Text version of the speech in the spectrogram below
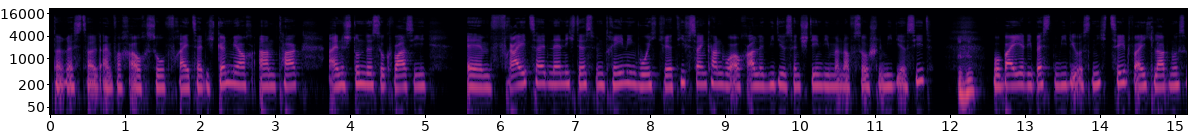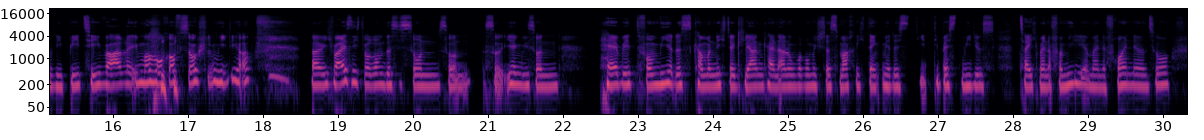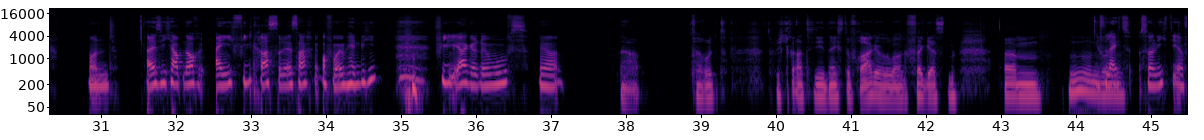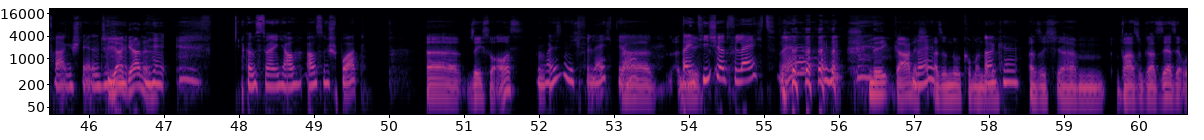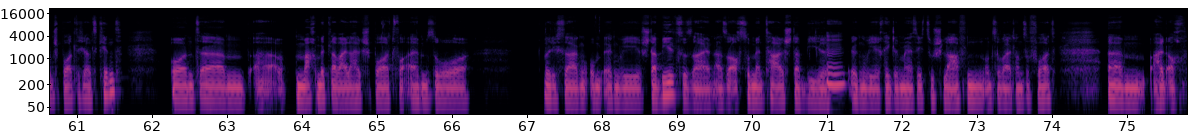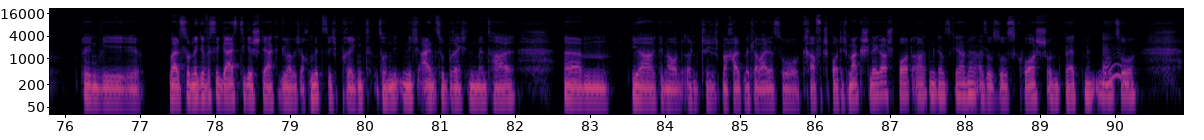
der Rest halt einfach auch so Freizeit. Ich gönne mir auch am Tag eine Stunde so quasi ähm, Freizeit, nenne ich das im Training, wo ich kreativ sein kann, wo auch alle Videos entstehen, die man auf Social Media sieht. Mhm. Wobei ihr die besten Videos nicht seht, weil ich lade nur so die BC-Ware immer hoch auf Social Media. Aber ich weiß nicht warum, das ist so ein, so ein, so irgendwie so ein Habit von mir, das kann man nicht erklären, keine Ahnung, warum ich das mache. Ich denke mir, dass die, die besten Videos zeige ich meiner Familie, meine Freunde und so. Und also ich habe noch eigentlich viel krassere Sachen auf meinem Handy, viel ärgere Moves, ja. Ja, verrückt. Jetzt habe ich gerade die nächste Frage sogar vergessen. Ähm, hm, Vielleicht soll ich dir Fragen stellen. Ja, gerne. Kommst du eigentlich auch aus dem Sport? Äh, Sehe ich so aus? Weiß ich nicht, vielleicht, ja. Äh, Dein nee, T-Shirt vielleicht? Äh, nee, gar nicht. Nee? Also 0,0. okay. Also ich ähm, war sogar sehr, sehr unsportlich als Kind und ähm, äh, mache mittlerweile halt Sport, vor allem so, würde ich sagen, um irgendwie stabil zu sein, also auch so mental stabil, Mhm. irgendwie regelmäßig zu schlafen und so weiter und so fort. Ähm, halt auch irgendwie, weil es so eine gewisse geistige Stärke, glaube ich, auch mit sich bringt, so ni- nicht einzubrechen mental. Ähm, ja, genau. Und ich mache halt mittlerweile so Kraftsport. Ich mag Schlägersportarten ganz gerne, also so Squash und Badminton Mhm. und so.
